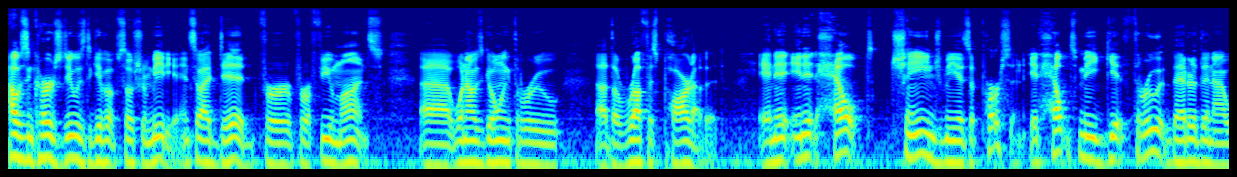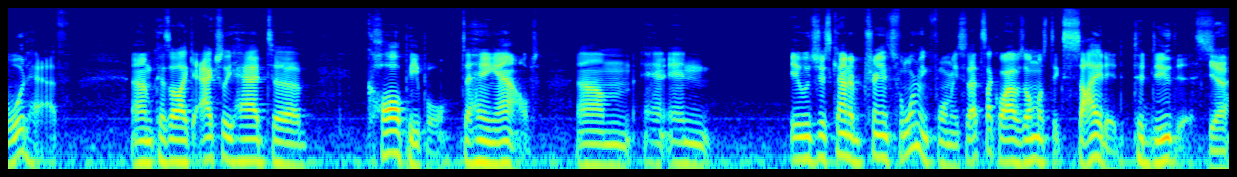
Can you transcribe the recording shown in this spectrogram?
I was encouraged to do was to give up social media, and so I did for for a few months uh, when I was going through uh, the roughest part of it, and it and it helped change me as a person. It helped me get through it better than I would have, because I like actually had to call people to hang out, um, and and it was just kind of transforming for me. So that's like why I was almost excited to do this. Yeah.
